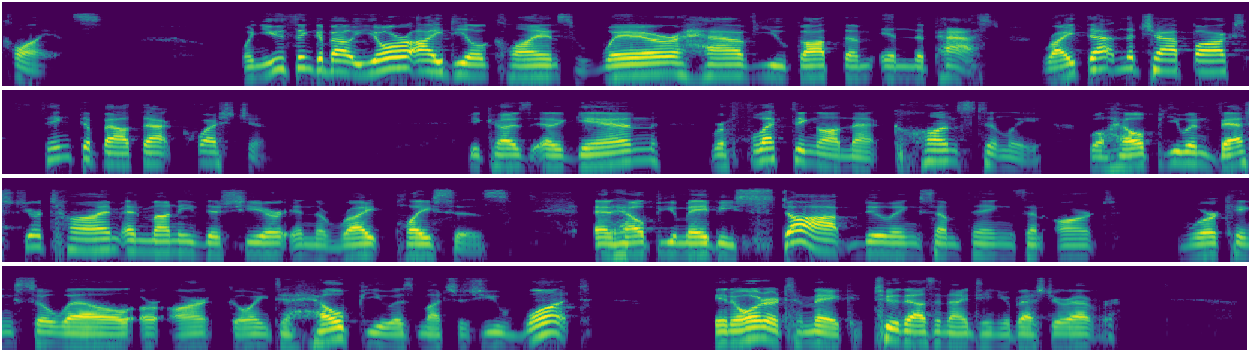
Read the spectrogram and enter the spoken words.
clients. When you think about your ideal clients, where have you got them in the past? Write that in the chat box. Think about that question. Because again, reflecting on that constantly will help you invest your time and money this year in the right places and help you maybe stop doing some things that aren't working so well or aren't going to help you as much as you want in order to make 2019 your best year ever.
